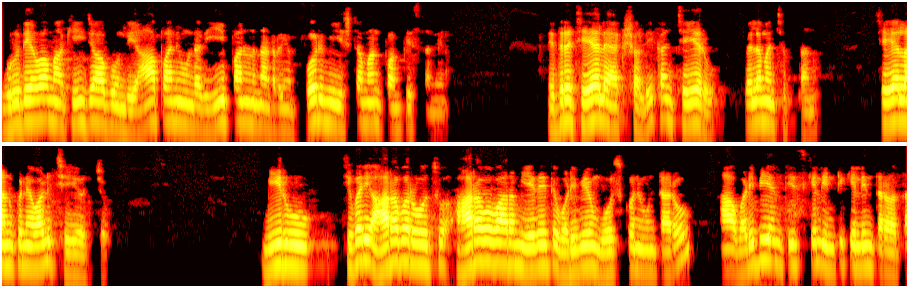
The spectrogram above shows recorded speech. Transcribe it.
గురుదేవా మాకు ఈ జాబ్ ఉంది ఆ పని ఉండదు ఈ పని ఉండదు అంటారు. పోరి మీ ఇష్టం అని పంపిస్తాను నేను. నిద్ర చేయాలి యాక్చువల్లీ కానీ చేయరు. వెళ్ళమని చెప్తాను. చేయాలనుకునే వాళ్ళు చేయొచ్చు. మీరు చివరి ఆరవ రోజు ఆరవ వారం ఏదైతే వడిబియ్యం పోసుకొని ఉంటారో ఆ వడిబియ్యం తీసుకెళ్ళి ఇంటికి వెళ్ళిన తర్వాత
